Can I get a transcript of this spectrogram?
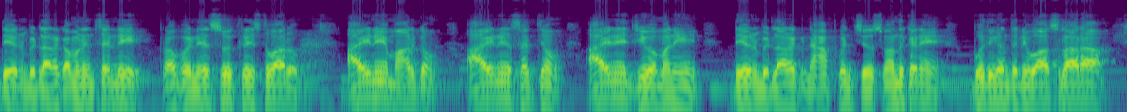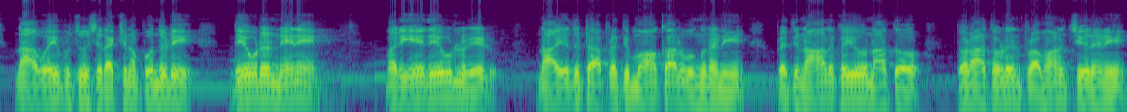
దేవుని బిడ్డలారా గమనించండి. ప్రభు నేసు క్రీస్తు వారు ఆయనే మార్గం ఆయనే సత్యం ఆయనే జీవమని దేవుని బిడ్డలారా జ్ఞాపకం చేసుకు. అందుకనే బూదిగంత నివాసులారా నా వైపు చూసి రక్షణ పొందుడి. దేవుడు నేనే మరి ఏ దేవుడు లేడు. నా ఎదుట ప్రతి మోకాలు వంగునని ప్రతి నాలుకయు నాతో తోడు ఆ తోడని ప్రమాణం చేయనని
